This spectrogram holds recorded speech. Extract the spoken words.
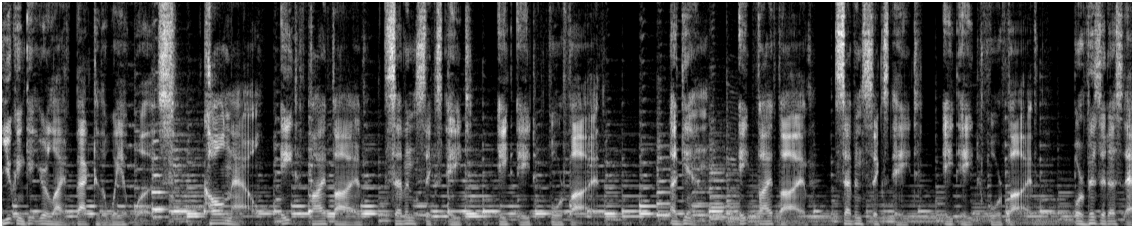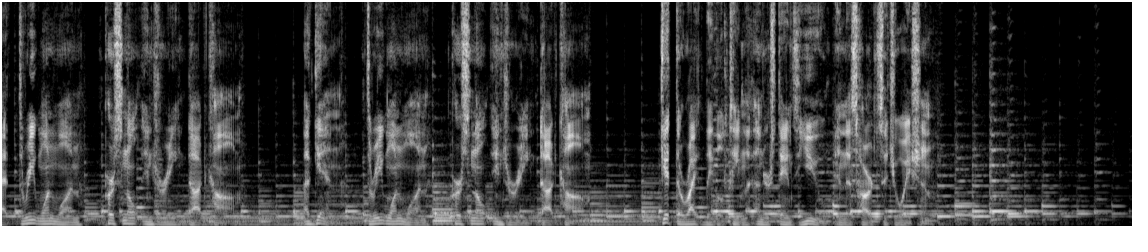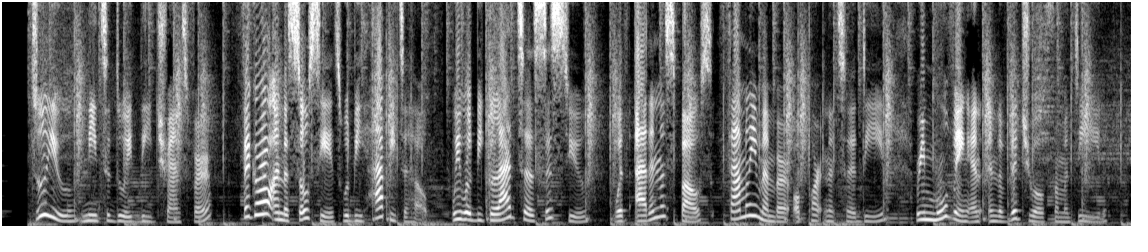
You can get your life back to the way it was. Call now 855 768 8845. Again, 855 768 8845. Or visit us at 311personalinjury.com. Again, 311personalinjury.com. Get the right legal team that understands you in this hard situation. Do you need to do a deed transfer? Figueroa and Associates would be happy to help. We would be glad to assist you with adding a spouse, family member, or partner to a deed, removing an individual from a deed,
